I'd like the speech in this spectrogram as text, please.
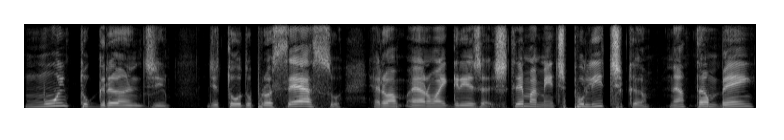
muito grande de todo o processo, era uma, era uma igreja extremamente política, né? também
